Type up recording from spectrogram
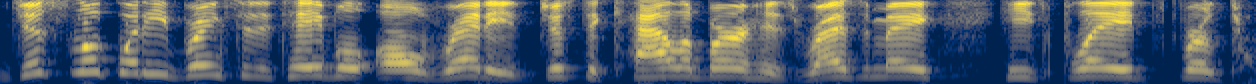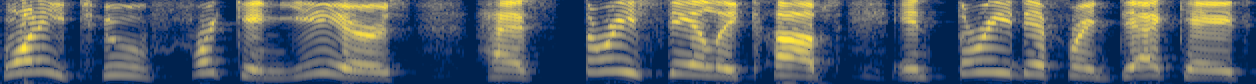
just look what he brings to the table already. Just the caliber, his resume. He's played for 22 freaking years, has three Stanley Cups in three different decades,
